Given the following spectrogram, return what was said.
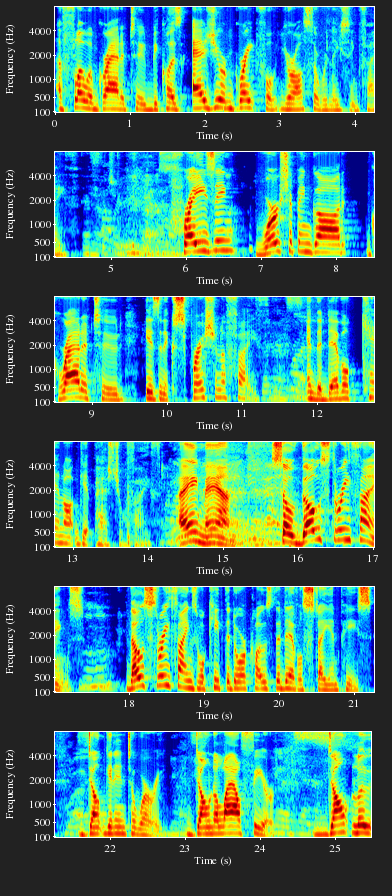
a flow of gratitude because as you're grateful, you're also releasing faith. Praising, worshiping God, gratitude is an expression of faith, and the devil cannot get past your faith. Amen. So, those three things mm-hmm. those three things will keep the door closed. The devil stay in peace. Right. Don't get into worry. Yes. Don't allow fear. Yes. Don't lo-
